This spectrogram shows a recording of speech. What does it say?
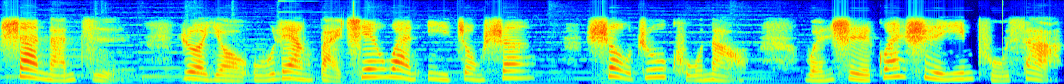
善男子，若有无量百千万亿众生。”受诸苦恼，闻是观世音菩萨，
